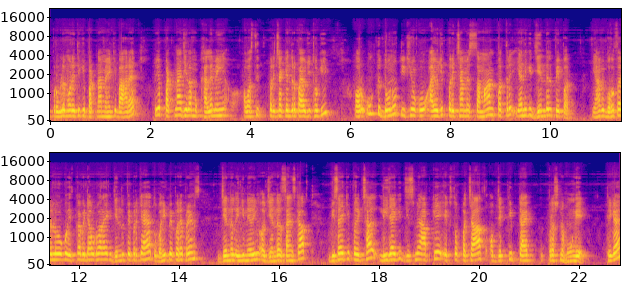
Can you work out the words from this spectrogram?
प्रॉब्लम हो रही थी कि पटना में है कि बाहर है तो ये पटना जिला मुख्यालय में ही अवस्थित परीक्षा केंद्र पर आयोजित होगी और उक्त दोनों तिथियों को आयोजित परीक्षा में समान पत्र, यानी कि जनरल पेपर यहाँ पे बहुत सारे लोगों को इसका भी डाउट हो रहा है कि जनरल पेपर क्या है तो वही पेपर है फ्रेंड्स जनरल इंजीनियरिंग और जनरल साइंस का विषय की परीक्षा ली जाएगी, जिसमें आपके 150 ऑब्जेक्टिव टाइप प्रश्न होंगे, ठीक है?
